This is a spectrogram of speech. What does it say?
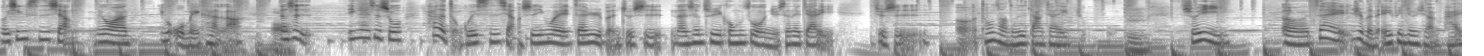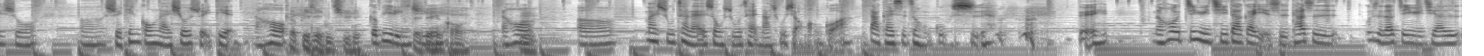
核心思想没有啊，因为我没看啦。但是应该是说，他的总归思想是因为在日本，就是男生出去工作，女生在家里，就是呃，通常都是当家里主妇。嗯。所以呃，在日本的 A 片就很喜欢拍说。呃，水电工来修水电，然后隔壁邻居，隔壁邻居，工，然后呃，卖蔬菜来送蔬菜，拿出小黄瓜，大概是这种故事。对，然后金鱼期大概也是，他是为什么叫金鱼期？他是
